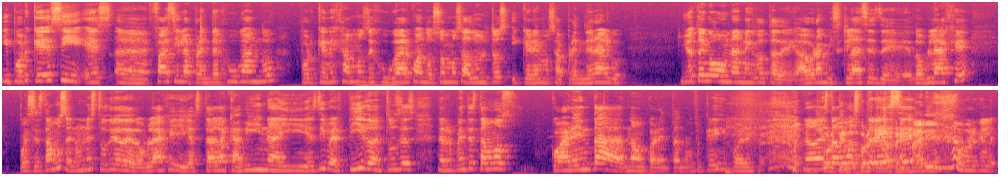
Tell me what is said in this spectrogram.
¿Y por qué si es eh, fácil aprender jugando, por qué dejamos de jugar cuando somos adultos y queremos aprender algo? Yo tengo una anécdota de ahora mis clases de doblaje. Pues estamos en un estudio de doblaje y ya está la cabina y es divertido. Entonces, de repente estamos 40, no, 40, no, ¿por qué dije 40? No, estamos 13. Porque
